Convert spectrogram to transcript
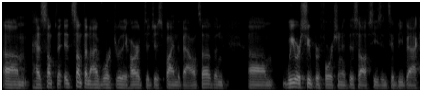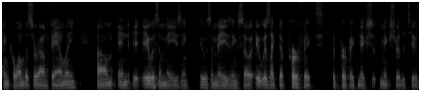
um, has something. It's something I've worked really hard to just find the balance of, and um, we were super fortunate this off season to be back in Columbus around family, um, and it, it was amazing. It was amazing. So it was like the perfect, the perfect mix mixture of the two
